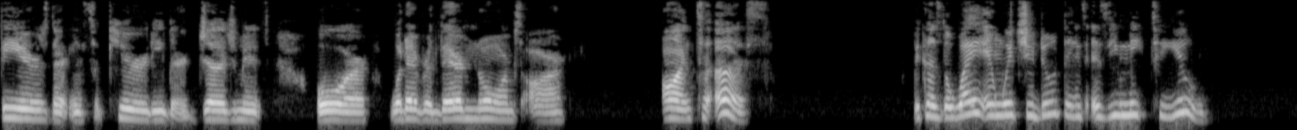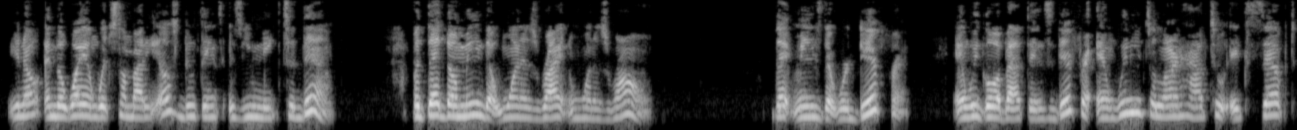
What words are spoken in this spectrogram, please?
fears, their insecurity, their judgments, or whatever their norms are onto us. Because the way in which you do things is unique to you, you know, and the way in which somebody else do things is unique to them. But that don't mean that one is right and one is wrong. That means that we're different and we go about things different and we need to learn how to accept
